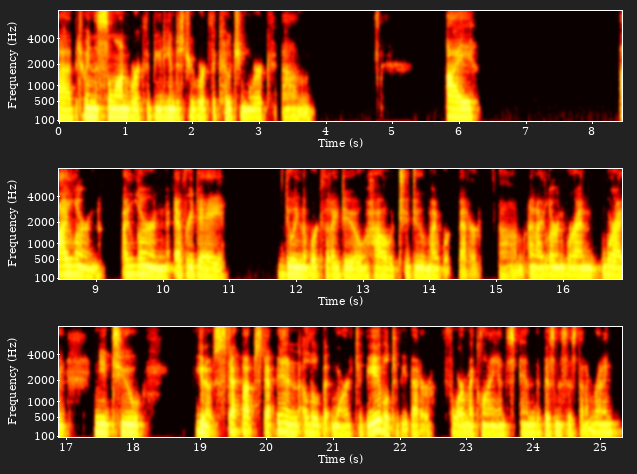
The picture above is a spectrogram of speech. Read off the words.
uh, between the salon work, the beauty industry work, the coaching work. Um, I I learn. I learn every day doing the work that I do how to do my work better. Um, and I learn where I'm where I need to, you know, step up, step in a little bit more to be able to be better for my clients and the businesses that I'm running.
